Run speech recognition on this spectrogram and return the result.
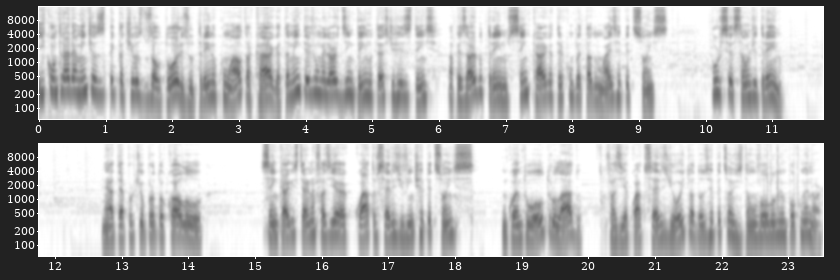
E contrariamente às expectativas dos autores, o treino com alta carga também teve um melhor desempenho no teste de resistência, apesar do treino sem carga ter completado mais repetições por sessão de treino. Né? Até porque o protocolo sem carga externa fazia 4 séries de 20 repetições, enquanto o outro lado fazia 4 séries de 8 a 12 repetições, então um volume um pouco menor.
